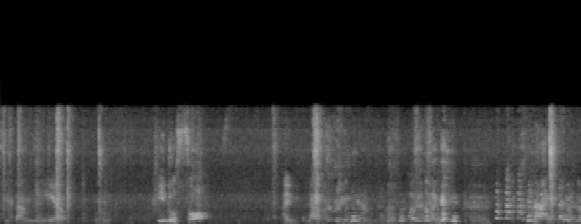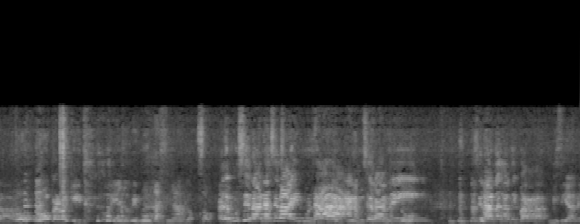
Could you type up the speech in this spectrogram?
Si thumbnail. Mm. Idoso. Ay, wait lang. Sirain talaga. Oo, para makita. O, ayan, o, may butas na. Alam mo sira na, sirain mo na. Ay, Alam mo sira na eh. Sira na nga, di ba? Gisi ano,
